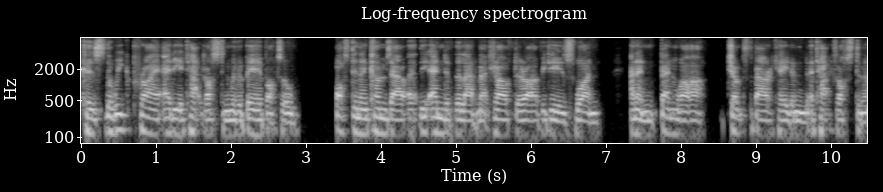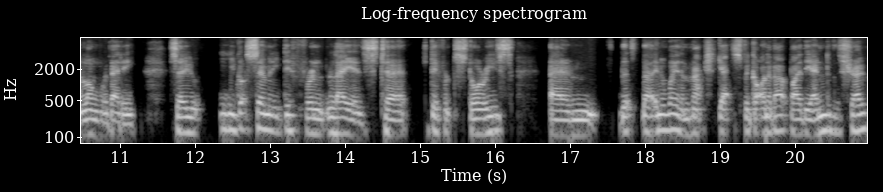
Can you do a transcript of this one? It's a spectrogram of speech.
Because the week prior, Eddie attacked Austin with a beer bottle. Austin then comes out at the end of the ladder match after RVD has won, and then Benoit jumps the barricade and attacks Austin along with Eddie. So you've got so many different layers to different stories. Um, that, that in a way the match gets forgotten about by the end of the show.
